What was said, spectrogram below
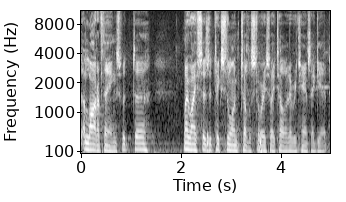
a lot of things, but. Uh, my wife says it takes too long to tell the story, so I tell it every chance I get.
